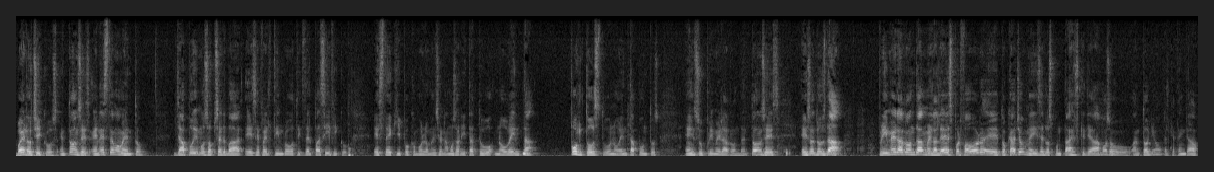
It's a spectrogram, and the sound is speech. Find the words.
Bueno, chicos, entonces, en este momento, ya pudimos observar, ese fue el Team Robotics del Pacífico. Este equipo, como lo mencionamos ahorita, tuvo 90 puntos, tuvo 90 puntos en su primera ronda. Entonces, eso nos da primera ronda, me la lees por favor, eh, Tocayo, me dices los puntajes que llevamos o Antonio, el que tenga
